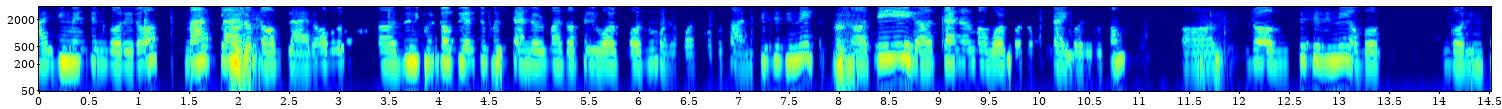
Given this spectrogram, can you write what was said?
हाइजिन मेन्टेन गरेर मास्क लगाएर ग्लभ लगाएर अब जुन यो डब्लुएचओको स्ट्यान्डर्डमा जसरी वर्क गर्नु भनेर भन्नुभएको छ हामी त्यसरी नै त्यही स्ट्यान्डर्डमा वर्क गर्न ट्राई गरेको छौँ। र त्यसरी नै अब गरिन्छ।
